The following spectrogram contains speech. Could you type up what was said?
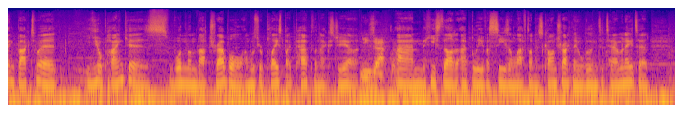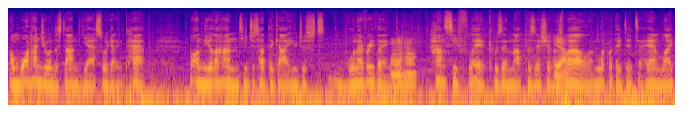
think back to it. Jupp Heynckes won them that treble and was replaced by Pep the next year. Exactly. and he still had, I believe, a season left on his contract. They were willing to terminate it. On one hand, you understand, yes, we're getting Pep, but on the other hand, you just had the guy who just won everything. Hansi Flick was in that position as Mm-hmm. Yeah. well, and look what they did to him. Like,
